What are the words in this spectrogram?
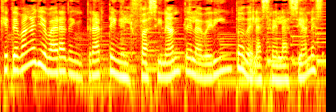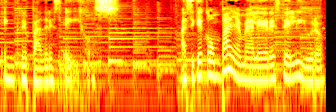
que te van a llevar a adentrarte en el fascinante laberinto de las relaciones entre padres e hijos. Así que acompáñame a leer este libro.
